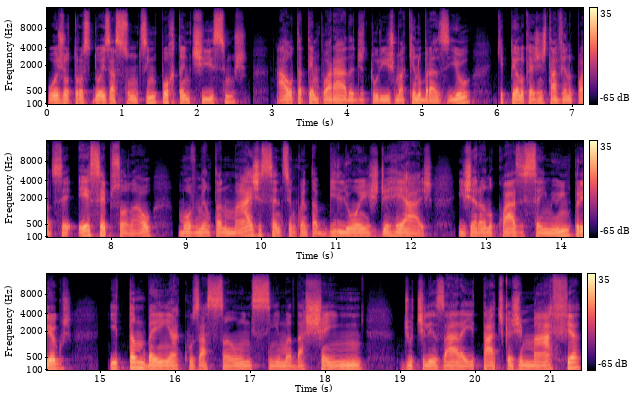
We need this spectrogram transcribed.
Hoje eu trouxe dois assuntos importantíssimos: a alta temporada de turismo aqui no Brasil, que, pelo que a gente está vendo, pode ser excepcional, movimentando mais de 150 bilhões de reais e gerando quase 100 mil empregos, e também a acusação em cima da Shein de utilizar aí táticas de máfia,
